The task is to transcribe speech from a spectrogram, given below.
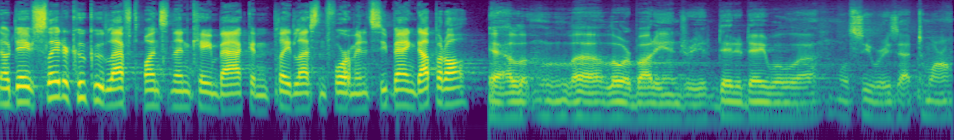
Now, Dave Slater Koekkoek left once and then came back and played less than four minutes. Is he banged up at all? Yeah, l- uh, lower body injury. Day to day, we'll uh, we'll see where he's at tomorrow.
